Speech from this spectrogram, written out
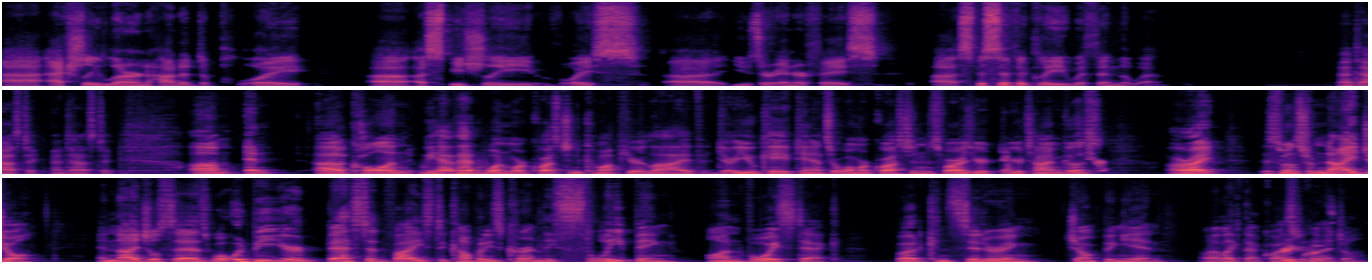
uh, actually learn how to deploy uh, a Speechly voice user interface specifically within the web. Fantastic, fantastic. Um, and uh, Collin, we have had one more question come up here live. Are you okay to answer one more question as far as your, yep. your time goes? Sure. All right. This one's from Nigel. And Nigel says, What would be your best advice to companies currently sleeping on voice tech, but considering jumping in? Oh, I like that question, question. Nigel.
